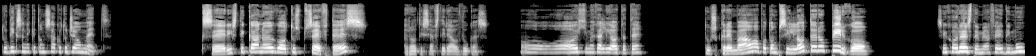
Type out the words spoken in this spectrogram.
Του δείξανε και τον σάκο του Τζαουμέτ. «Ξέρεις τι κάνω εγώ τους ψεύτες» ρώτησε αυστηρά ο Δούκας. «Όχι, μεγαλειότατε». «Τους κρεμάω από τον ψηλότερο πύργο». «Συγχωρέστε με, αφέντη μου»,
